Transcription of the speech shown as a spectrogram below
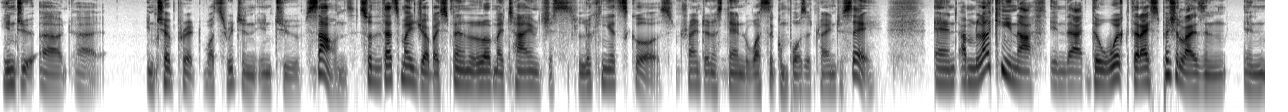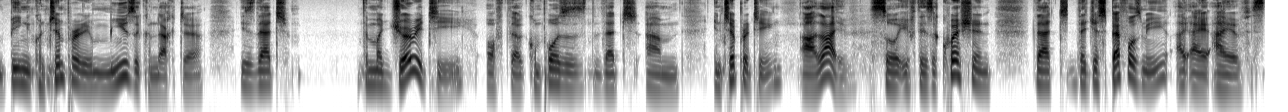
You need to uh, uh, interpret what's written into sounds. So that's my job. I spend a lot of my time just looking at scores, trying to understand what's the composer trying to say. And I'm lucky enough in that the work that I specialize in, in being a contemporary music conductor, is that the majority of the composers that I'm interpreting are live. So if there's a question that, that just baffles me, I, I, I have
